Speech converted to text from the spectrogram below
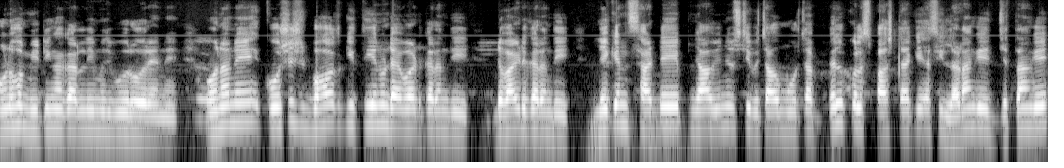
ਹੁਣ ਉਹ ਮੀਟਿੰਗਾਂ ਕਰਨ ਲਈ ਮਜਬੂਰ ਹੋ ਰਹੇ ਨੇ। ਉਹਨਾਂ ਨੇ ਕੋਸ਼ਿਸ਼ ਬਹੁਤ ਕੀਤੀ ਇਹਨੂੰ ਡਾਇਵਰਟ ਕਰਨ ਦੀ ਡਿਵਾਈਡ ਕਰਨ ਦੀ। ਲੇਕਿਨ ਸਾਡੇ ਪੰਜਾਬ ਯੂਨੀਵਰਸਿਟੀ ਬਚਾਓ ਮੋਰਚਾ ਬਿਲਕੁਲ ਸਪਸ਼ਟ ਹੈ ਕਿ ਅਸੀਂ ਲੜਾਂਗੇ ਜਿੱਤਾਂਗੇ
